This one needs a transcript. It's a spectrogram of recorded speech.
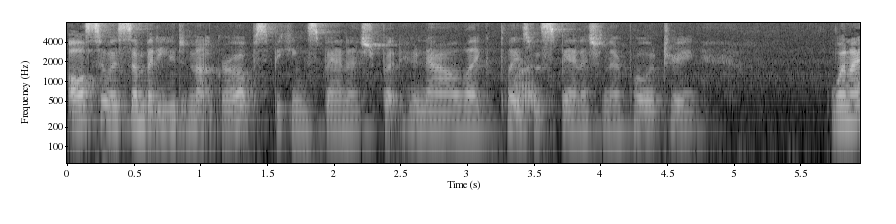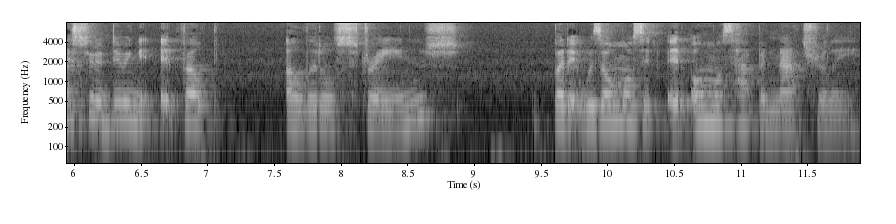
also as somebody who did not grow up speaking Spanish, but who now like plays Right. with Spanish in their poetry. When I started doing it, it felt a little strange, but it was almost it, it almost happened naturally,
